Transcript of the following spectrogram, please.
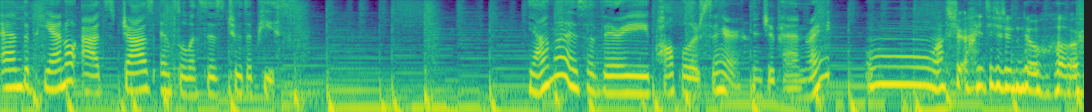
and the piano adds jazz influences to the piece. Yama is a very popular singer in Japan, right? Oh, actually, I didn't know her.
